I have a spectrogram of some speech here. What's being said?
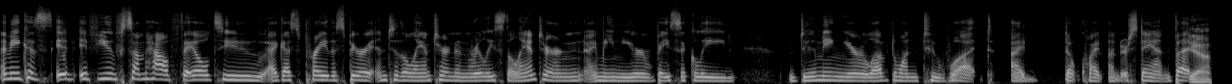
I mean, because if, if you somehow fail to, I guess, pray the spirit into the lantern and release the lantern, I mean, you're basically dooming your loved one to what? I don't quite understand. But Yeah,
